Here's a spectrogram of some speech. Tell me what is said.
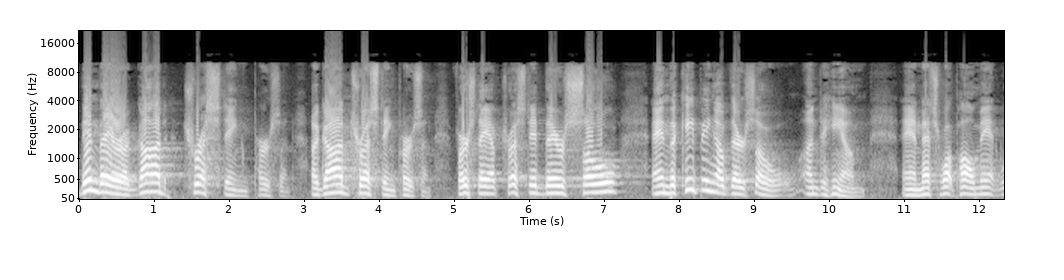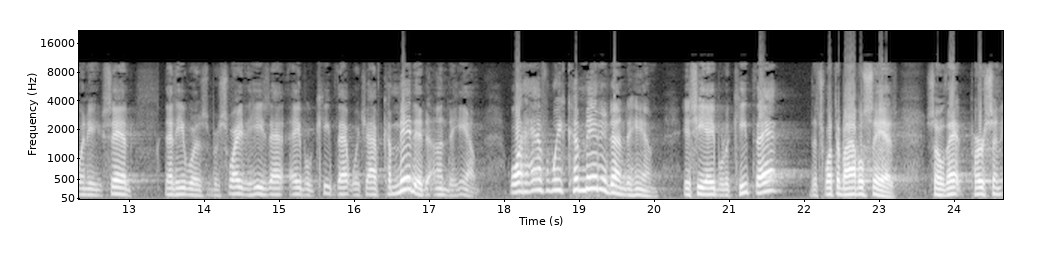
Then they are a God trusting person, a God trusting person. First, they have trusted their soul and the keeping of their soul unto Him. And that's what Paul meant when he said that he was persuaded he's able to keep that which I've committed unto Him. What have we committed unto Him? Is He able to keep that? That's what the Bible says. So that person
